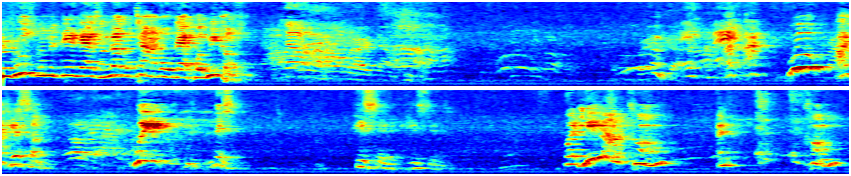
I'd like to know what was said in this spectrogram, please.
Jerusalem and then there's another time over there where we come from. All right now. Praise I, I, woo, I hear something. We listen. He said, he says, but ye are come and come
